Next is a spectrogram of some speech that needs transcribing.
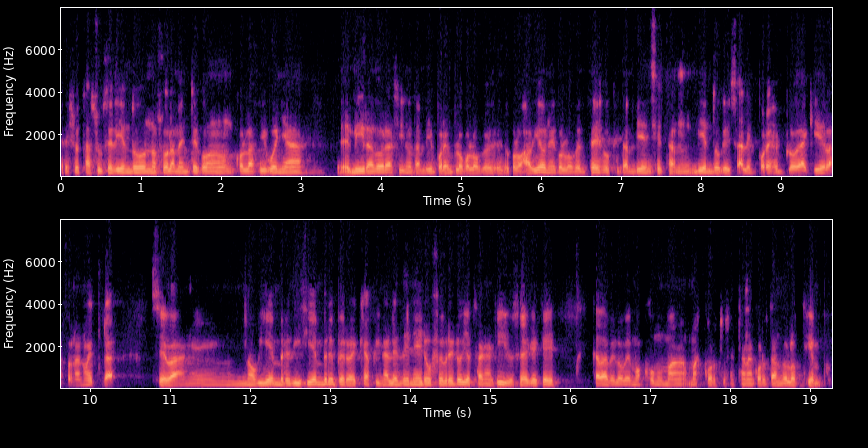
Eso está sucediendo no solamente con, con las cigüeñas eh, migradoras, sino también, por ejemplo, con los, con los aviones, con los vencejos, que también se están viendo que salen, por ejemplo, de aquí de la zona nuestra, se van en noviembre, diciembre, pero es que a finales de enero, febrero ya están aquí. O sea que es que cada vez lo vemos como más, más corto, se están acortando los tiempos.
